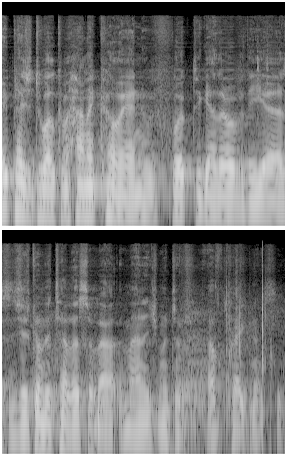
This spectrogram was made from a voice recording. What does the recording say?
Great pleasure to welcome Hannah Cohen, who've worked together over the years, and she's going to tell us about the management of, of pregnancy.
